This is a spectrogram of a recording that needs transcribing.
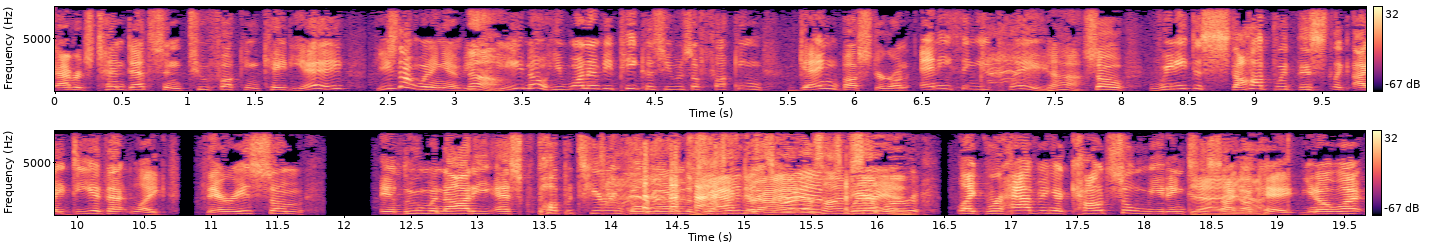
average ten deaths in two fucking KDA, he's not winning MVP. No, he won MVP because he was a fucking gangbuster on anything he played. Yeah. So we need to stop with this like idea that like there is some Illuminati esque puppeteering going on in the background, that's what I'm where saying. we're like we're having a council meeting to Yeah, decide. yeah, yeah. Okay, you know what,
